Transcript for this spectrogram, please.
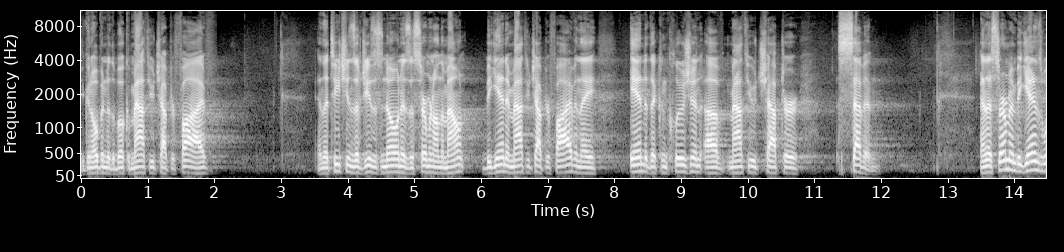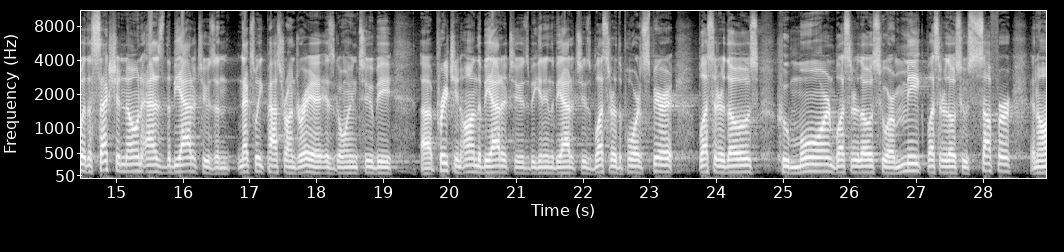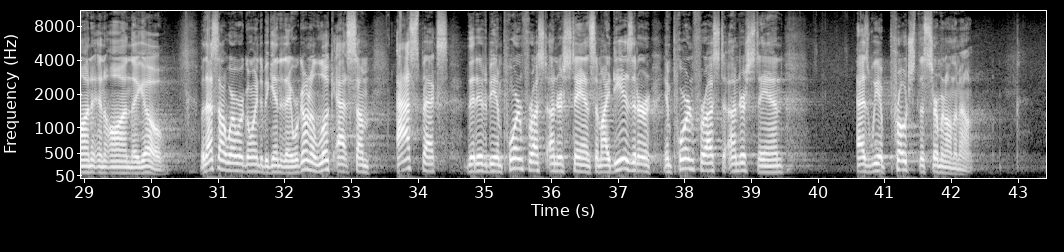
You can open to the book of Matthew, chapter 5. And the teachings of Jesus, known as the Sermon on the Mount, begin in Matthew chapter 5 and they end at the conclusion of Matthew chapter 7. And the sermon begins with a section known as the Beatitudes. And next week, Pastor Andrea is going to be uh, preaching on the Beatitudes, beginning the Beatitudes. Blessed are the poor in spirit. Blessed are those who mourn. Blessed are those who are meek. Blessed are those who suffer. And on and on they go. But that's not where we're going to begin today. We're going to look at some aspects that it would be important for us to understand, some ideas that are important for us to understand as we approach the Sermon on the Mount.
